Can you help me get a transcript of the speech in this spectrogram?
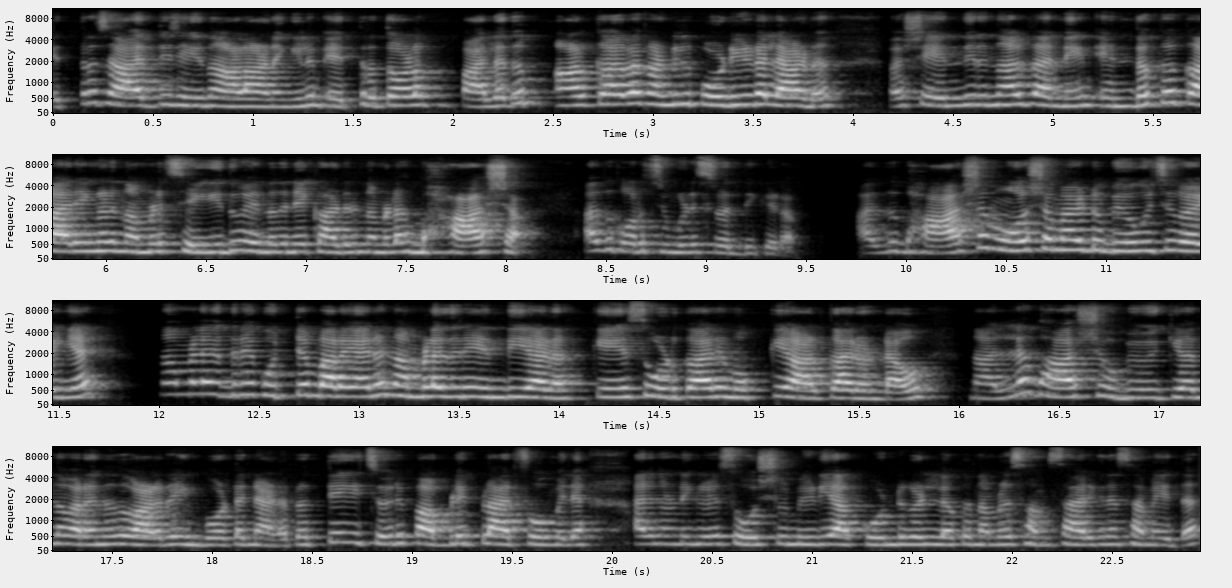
എത്ര ചാരിറ്റി ചെയ്യുന്ന ആളാണെങ്കിലും എത്രത്തോളം പലതും ആൾക്കാരുടെ കണ്ണിൽ പൊടിയിടലാണ്. പക്ഷെ എന്നിരുന്നാൽ തന്നെയും എന്തൊക്കെ കാര്യങ്ങൾ നമ്മൾ ചെയ്തു എന്നതിനെക്കാട്ടിലും നമ്മുടെ ഭാഷ അത് കുറച്ചും കൂടി ശ്രദ്ധിക്കണം. അത് ഭാഷ മോശമായിട്ട് ഉപയോഗിച്ചു കഴിഞ്ഞാൽ നമ്മളെതിരെ കുറ്റം പറയാനും നമ്മളെതിരെ എന്ത് ചെയ്യാണ്? കേസ് കൊടുക്കാനും ഒക്കെ ആൾക്കാരുണ്ടാവും. നല്ല ഭാഷ ഉപയോഗിക്കുക എന്ന് പറയുന്നത് വളരെ ഇമ്പോർട്ടന്റ് ആണ്. പ്രത്യേകിച്ച് ഒരു പബ്ലിക് പ്ലാറ്റ്ഫോമിൽ അല്ലെന്നുണ്ടെങ്കിൽ ഒരു സോഷ്യൽ മീഡിയ അക്കൗണ്ടുകളിലൊക്കെ നമ്മൾ സംസാരിക്കുന്ന സമയത്ത്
